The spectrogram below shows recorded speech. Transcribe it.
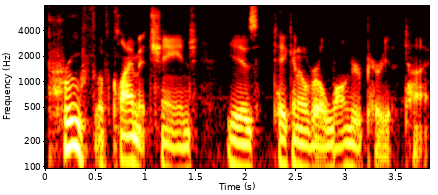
Proof of climate change is taken over a longer period of time.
